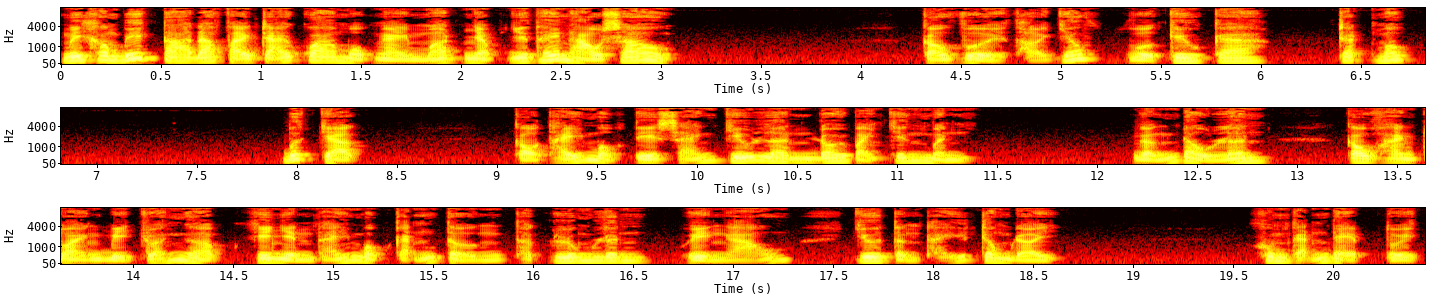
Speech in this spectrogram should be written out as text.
mi không biết ta đã phải trải qua một ngày mệt nhọc như thế nào sao? Cậu vừa thở dốc vừa kêu ca, trách móc. Bất chợt, cậu thấy một tia sáng chiếu lên đôi bàn chân mình. ngẩng đầu lên, cậu hoàn toàn bị choáng ngợp khi nhìn thấy một cảnh tượng thật lung linh, huyền ảo, chưa từng thấy trong đời. Khung cảnh đẹp tuyệt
